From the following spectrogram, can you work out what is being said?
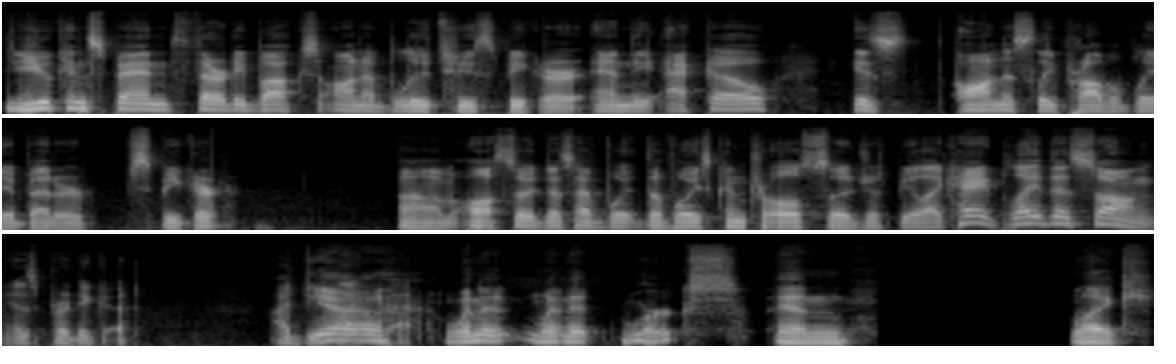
you can spend 30 bucks on a Bluetooth speaker, and the Echo is honestly probably a better speaker. Um, also, it does have vo- the voice control, so just be like, "Hey, play this song" is pretty good. I do yeah. like that. when it when it works and like,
